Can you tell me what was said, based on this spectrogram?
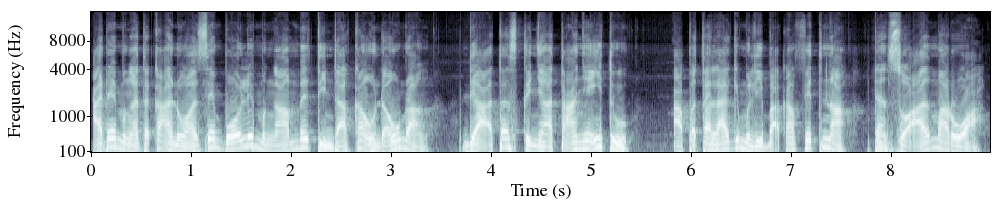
ada yang mengatakan Anwar Zain boleh mengambil tindakan undang-undang di atas kenyataannya itu apatah lagi melibatkan fitnah dan soal maruah.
